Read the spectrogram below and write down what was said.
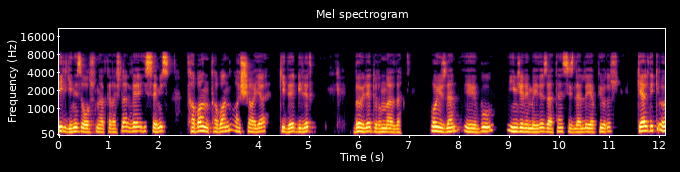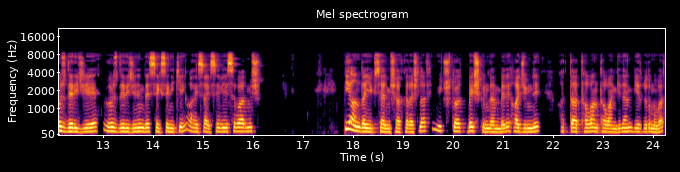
Bilginiz olsun arkadaşlar ve hissemiz taban taban aşağıya gidebilir böyle durumlarda. O yüzden e, bu incelemeyi de zaten sizlerle yapıyoruz. Geldik öz dericiye. Öz dericinin de 82 RSI seviyesi varmış. Bir anda yükselmiş arkadaşlar. 3, 4, 5 günden beri hacimli hatta tavan tavan giden bir durumu var.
